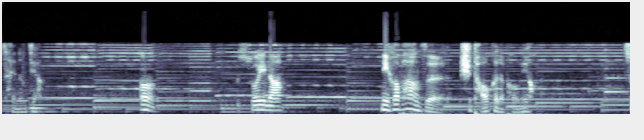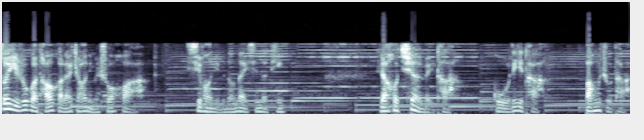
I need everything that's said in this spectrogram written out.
才能讲。嗯，所以呢？你和胖子是陶可的朋友，所以如果陶可来找你们说话，希望你们能耐心的听，然后劝慰他、鼓励他、帮助他，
